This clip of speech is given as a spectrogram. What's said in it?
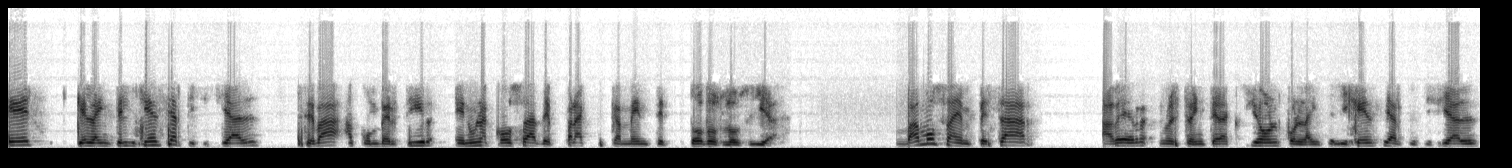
es que la inteligencia artificial se va a convertir en una cosa de prácticamente todos los días. Vamos a empezar a ver nuestra interacción con la inteligencia artificial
